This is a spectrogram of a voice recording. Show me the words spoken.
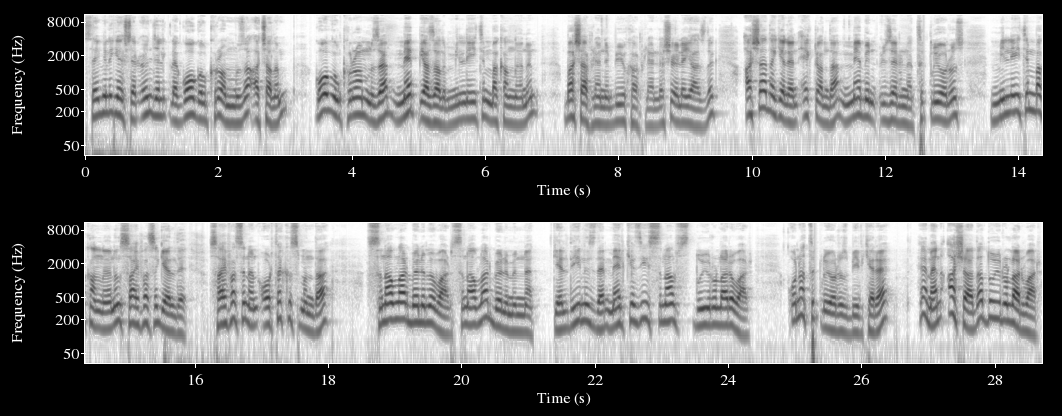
Sevgili gençler öncelikle Google Chrome'umuzu açalım. Google Chrome'umuza map yazalım. Milli Eğitim Bakanlığı'nın baş harflerini büyük harflerle şöyle yazdık. Aşağıda gelen ekranda map'in üzerine tıklıyoruz. Milli Eğitim Bakanlığı'nın sayfası geldi. Sayfasının orta kısmında Sınavlar bölümü var. Sınavlar bölümüne geldiğinizde merkezi sınav duyuruları var. Ona tıklıyoruz bir kere. Hemen aşağıda duyurular var.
